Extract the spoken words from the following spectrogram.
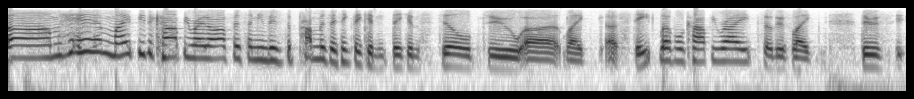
Um, it might be the copyright office. I mean, there's the problem is I think they can they can still do uh, like a state level copyright. So there's like there's it,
